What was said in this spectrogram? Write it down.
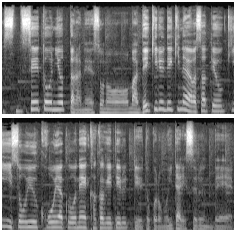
政党によったらね、その、まあ、できるできないはさておき、そういう公約をね、掲げてるっていうところもいたりするんで、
